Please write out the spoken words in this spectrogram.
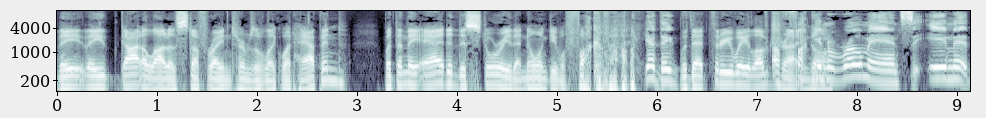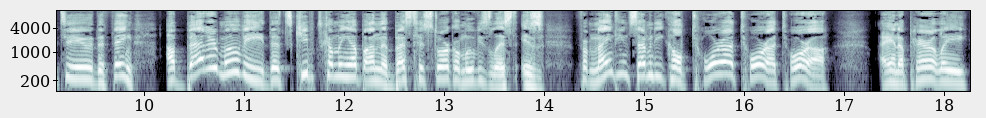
They they got a lot of stuff right in terms of like what happened, but then they added this story that no one gave a fuck about. Yeah, they with that three way love a triangle. fucking romance into the thing. A better movie that keeps coming up on the best historical movies list is from 1970 called Tora Tora Tora, and apparently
